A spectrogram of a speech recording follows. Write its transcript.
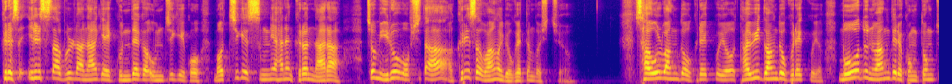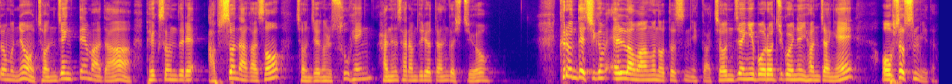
그래서 일사불란하게 군대가 움직이고 멋지게 승리하는 그런 나라 좀 이루어 봅시다. 그래서 왕을 요구했던 것이죠. 사울 왕도 그랬고요. 다윗 왕도 그랬고요. 모든 왕들의 공통점은요. 전쟁 때마다 백성들의 앞서 나가서 전쟁을 수행하는 사람들이었다는 것이지요. 그런데 지금 엘라 왕은 어떻습니까? 전쟁이 벌어지고 있는 현장에 없었습니다.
